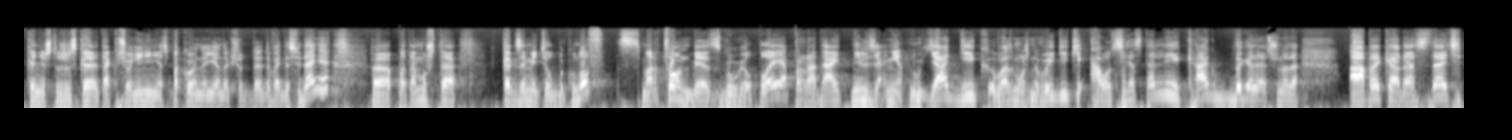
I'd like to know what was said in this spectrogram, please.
конечно же, сказали, так, все, не-не-не, спокойно, Яндекс, да- давай, до свидания, э, потому что как заметил Бакунов, смартфон без Google Play продать нельзя. Нет, ну я гик, возможно вы гики, а вот все остальные как догадаются, что надо APK достать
